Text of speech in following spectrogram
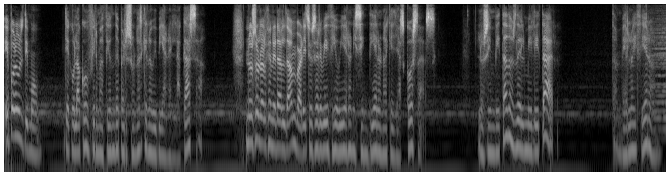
Y por último, llegó la confirmación de personas que no vivían en la casa. No solo el general Dunbar y su servicio vieron y sintieron aquellas cosas. Los invitados del militar también lo hicieron.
